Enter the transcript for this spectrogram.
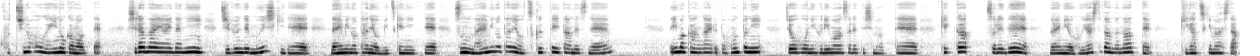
こっちの方がいいのかもって知らない間に自分で無意識で悩みの種を見つけに行ってその悩みの種を作っていたんですね。で今考えると本当に情報に振り回されてしまって結果それで悩みを増やしてたんだなって気がつきました。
